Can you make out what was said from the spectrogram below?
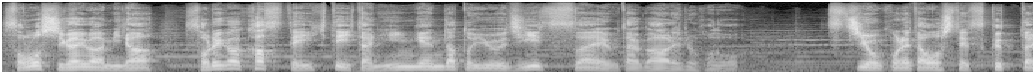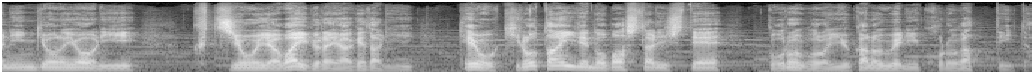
その死骸は皆、それがかつて生きていた人間だという事実さえ疑われるほど、土をこね倒して作った人形のように、口をやばいぐらい開けたり、手をキロ単位で伸ばしたりして、ゴロゴロ床の上に転がっていた。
